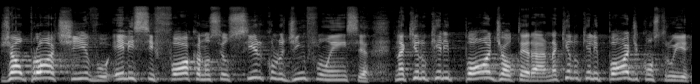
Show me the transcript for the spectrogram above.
Já o proativo, ele se foca no seu círculo de influência, naquilo que ele pode alterar, naquilo que ele pode construir.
